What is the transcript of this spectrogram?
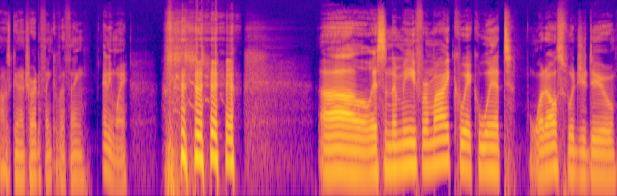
I was gonna try to think of a thing. Anyway. uh, listen to me for my quick wit. What else would you do?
